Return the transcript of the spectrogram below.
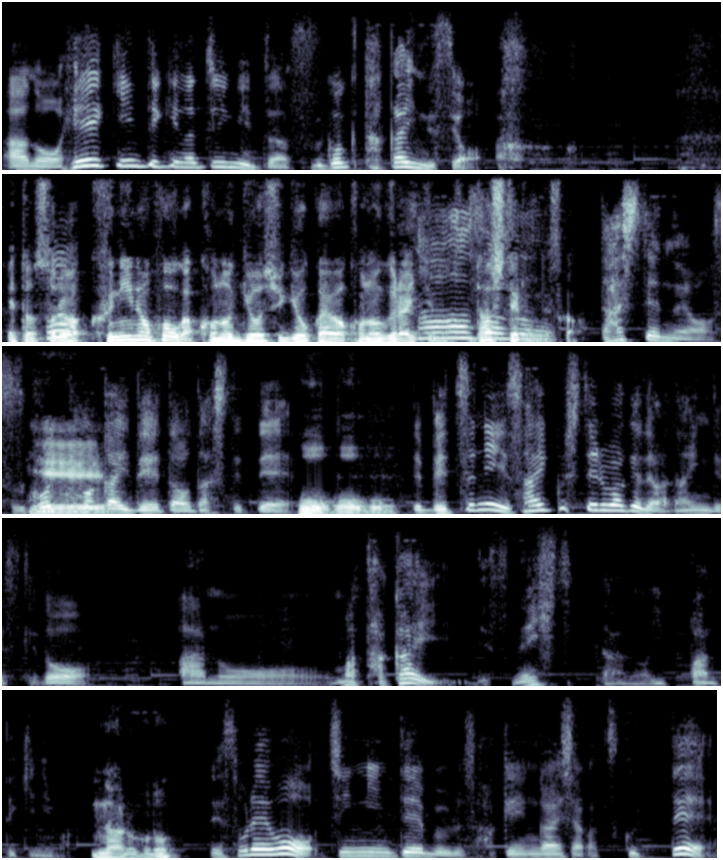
あの、平均的な賃金ってのはすごく高いんですよ。えっと、それは国の方がこの業種業界はこのぐらいっていうのを出してるんですか？出してんのよ。すごい細かいデータを出してて。ほうほうほで、別に細工してるわけではないんですけど、あの、まあ、高いですね。ひあの、一般的には。う。なるほど。で、それを賃金テーブル派遣会社が作って、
